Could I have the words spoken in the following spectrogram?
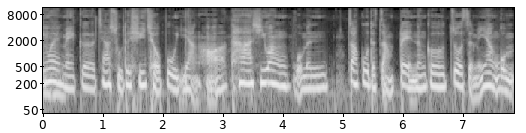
因为每个家属的需求不一样，哈，他希望我们照顾的长辈能够做怎么样，我们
